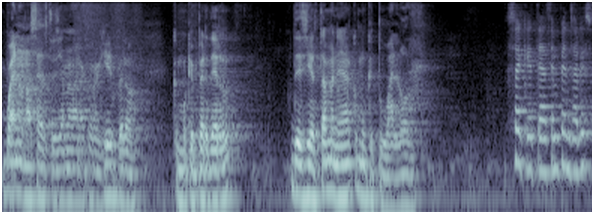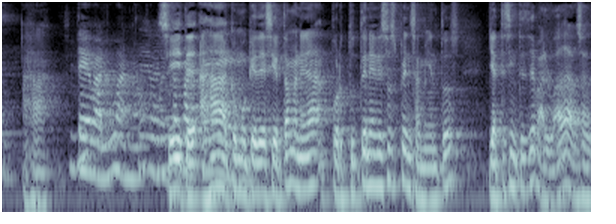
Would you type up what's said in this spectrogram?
bueno, no sé, ustedes ya me van a corregir, pero como que perder de cierta manera como que tu valor. o sea, que te hacen pensar eso. Ajá. Te evalúan, ¿no? Te evalúan. Sí, te- ajá, de- como que de cierta manera, por tú tener esos pensamientos, ya te sientes devaluada, o sea,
